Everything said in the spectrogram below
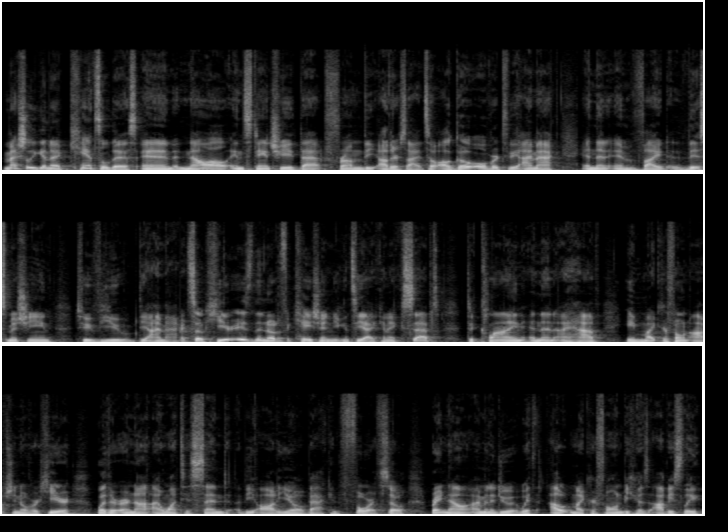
I'm actually gonna cancel this and now I'll instantiate that from the other side. So I'll go over to the iMac and then invite this machine to view the iMac. So here is the notification. You can see I can accept, decline, and then I have a microphone option over here, whether or not I want to send the audio back and forth. So right now I'm gonna do it without microphone because obviously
